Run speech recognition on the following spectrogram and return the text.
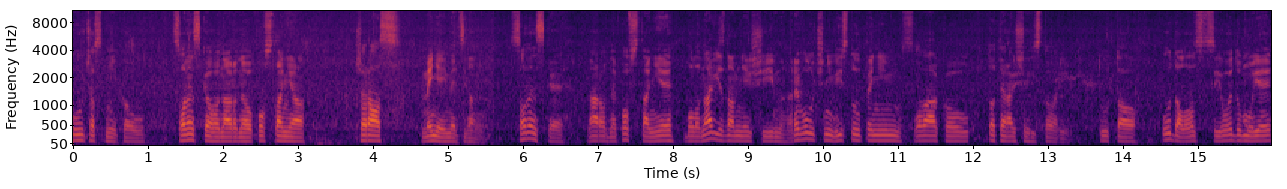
účastníkov Slovenského národného povstania čoraz menej medzi nami. Slovenské národné povstanie bolo najvýznamnejším revolučným vystúpením Slovákov doterajšej histórii. Túto udalosť si uvedomuje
